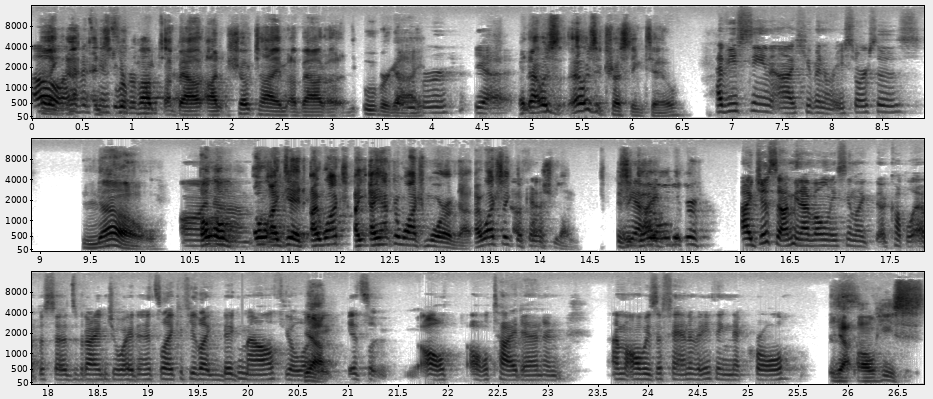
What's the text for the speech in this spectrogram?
Oh, like I that. haven't and seen Super, Super Pumped about on Showtime about uh, the Uber guy, Uber, yeah. and that was that was interesting too. Have you seen uh, Human Resources? No. On, Oh, oh, um, oh! I did. I watched. I, I have to watch more of that. I watched like the Okay. first one. Is it Yeah, good, I- Oliver? I just, I mean, I've only seen like a couple of episodes, but I enjoyed, and it's like if you like Big Mouth, you'll Yeah. like it's uh, all all tied in, and I'm always a fan of anything Nick Kroll. Yeah. Oh, he's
